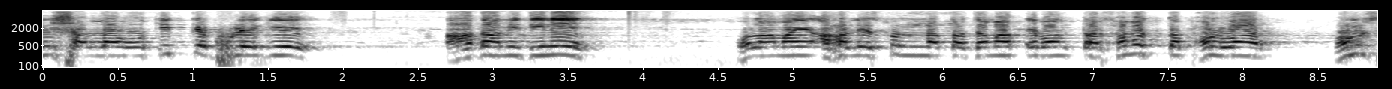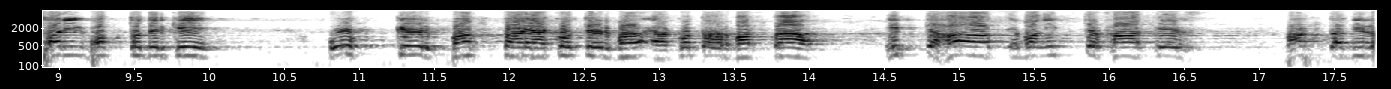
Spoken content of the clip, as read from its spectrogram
ইনশাল্লাহ অতীতকে ভুলে গিয়ে আগামী দিনে ওলামাই আহলে সুন্নাত জামাত এবং তার সমস্ত ফলোয়ার, অনুসারী ভক্তদেরকে ঐক্যের বার্তা একতের একতার বার্তা ইত্তেহাদ এবং ইত্তেফাকের বার্তা দিল।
